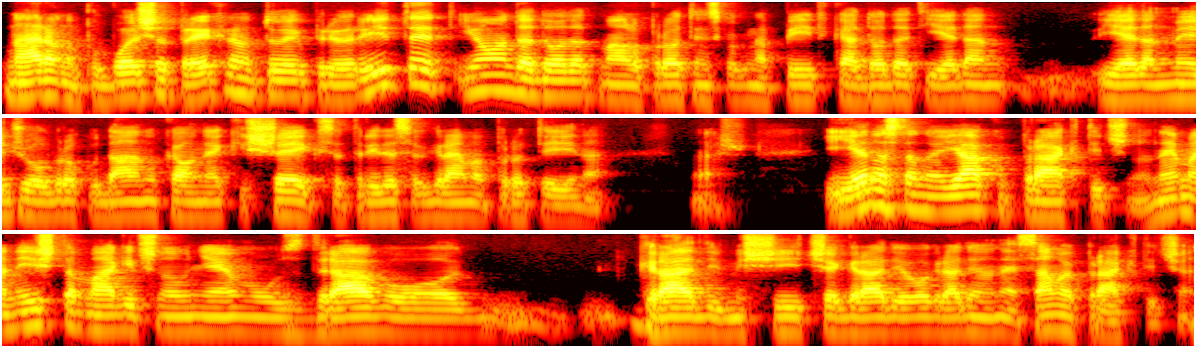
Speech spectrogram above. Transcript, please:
naravno poboljšati prehranu, to je uvijek prioritet i onda dodat malo proteinskog napitka, dodati jedan, jedan međuobrok u danu kao neki shake sa 30 grama proteina. Znaš. I jednostavno je jako praktično, nema ništa magično u njemu, zdravo, gradi mišiće, gradi ovo, gradi ono, ne, samo je praktičan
